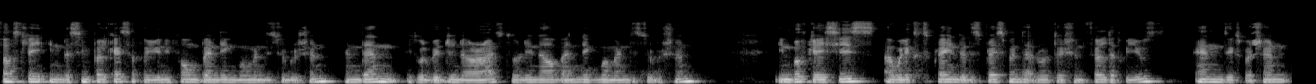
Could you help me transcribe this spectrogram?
Firstly, in the simple case of a uniform bending moment distribution, and then it will be generalized to linear bending moment distribution. In both cases, I will explain the displacement and rotation field that we used and the expression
